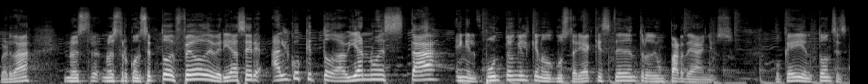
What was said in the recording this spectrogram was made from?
¿verdad? Nuestro, nuestro concepto de feo debería ser algo que todavía no está en el punto en el que nos gustaría que esté dentro de un par de años. Ok, entonces,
